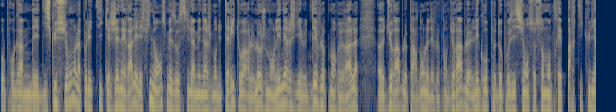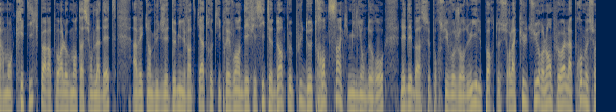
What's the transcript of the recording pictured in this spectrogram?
Au programme des discussions, la politique générale et les finances, mais aussi l'aménagement du territoire, le logement, l'énergie et le développement rural, euh, durable, pardon, le développement durable. Les groupes d'opposition se sont montrés particulièrement critiques par rapport à l'augmentation de la dette, avec un budget 2024 qui prévoit un déficit d'un peu plus de 35 millions d'euros. Les débats se poursuivent aujourd'hui. Ils portent sur la culture, l'emploi, la promotion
